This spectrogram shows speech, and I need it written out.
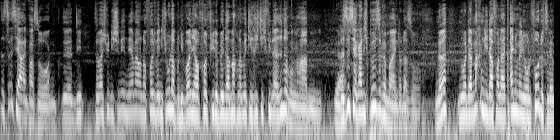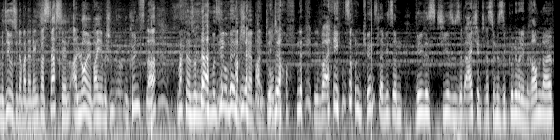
Das ist ja einfach so. Und, äh, die, zum Beispiel die Chinesen, die haben ja auch noch voll wenig Urlaub und die wollen ja auch voll viele Bilder machen, damit die richtig viele Erinnerungen haben. Ja. Das ist ja gar nicht böse gemeint oder so. Ne? Nur dann machen die davon halt eine Million Fotos in der Museumsmitarbeiter denkt, was ist das denn? Ah lol, war hier bestimmt irgendein Künstler. Macht da so ein Museumsabsperrband drum. die war irgend so ein Künstler, wie so ein wildes Tier, so so ein Eichhörnchen, das so eine Sekunde über den Raum läuft.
